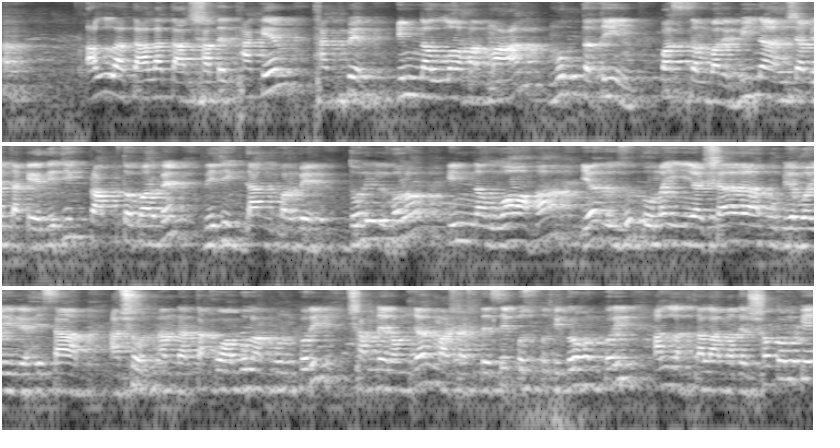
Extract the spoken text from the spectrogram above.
আল্লাহ তালা তার সাথে থাকেন থাকবেন। ইন্নাল্লাহ পাঁচ নম্বরে, বিনা হিসাবে তাকে রিজিক প্রাপ্ত করবেন, রিজিক দান করবেন। দলিল হলো হিসাব। আসুন, আমরা তাকে অবলম্বন করি, সামনে রমজান মাস আসতেছে, প্রস্তুতি গ্রহণ করি। আল্লাহ তালা আমাদের সকলকে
